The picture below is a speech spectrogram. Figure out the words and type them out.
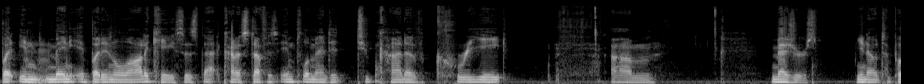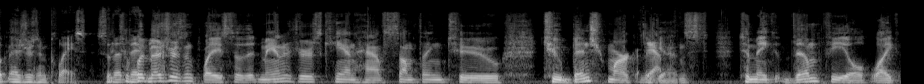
But in Mm-hmm. many, but in a lot of cases, that kind of stuff is implemented to kind of create um, measures. You know, to put measures in place so that to they, put measures in place so that managers can have something to to benchmark Yeah. against to make them feel like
